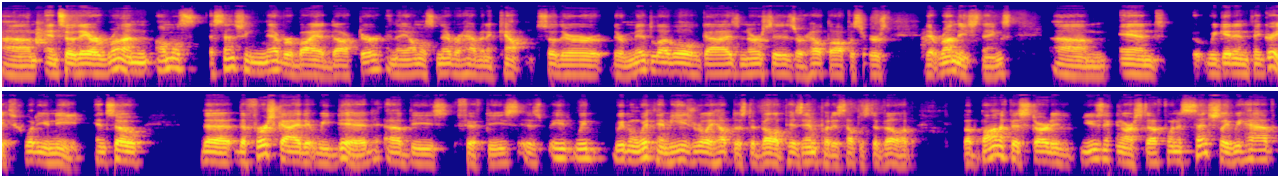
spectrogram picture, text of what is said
Um, and so they are run almost essentially never by a doctor and they almost never have an accountant. So they're, they're mid-level guys, nurses or health officers that run these things. Um, and we get in and think, great, what do you need? And so the, the first guy that we did of these 50s is we, we, we've been with him. He's really helped us develop his input has helped us develop. But Boniface started using our stuff when essentially we have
